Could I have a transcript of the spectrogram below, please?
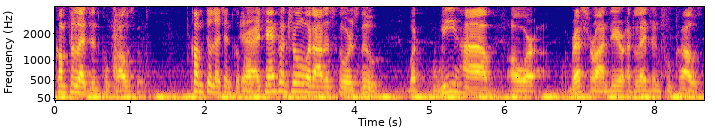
Come to Legend Cookhouse though. Come to Legend Cookhouse. Yeah, I can't control what other stores do, but we have our restaurant there at Legend Cookhouse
